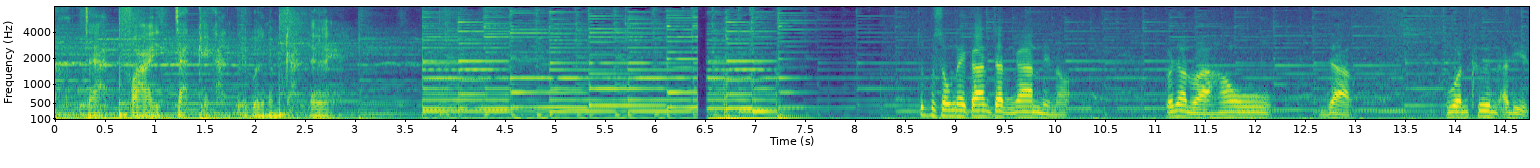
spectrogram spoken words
นะจากฝ่ายจัดแข่งขันไปเบิ่งน้ำกันเลยจุดประสงค์ในการจัดงานนี่เนาะก็ย้อนว่าเฮาอยากทวนคืนอดีต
